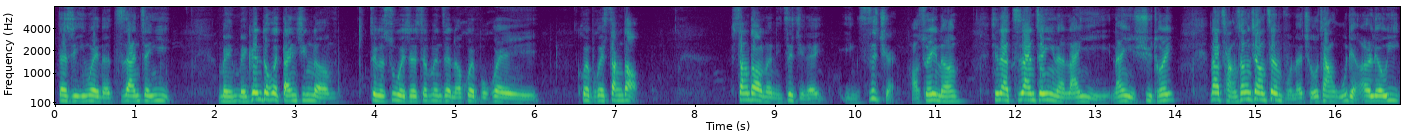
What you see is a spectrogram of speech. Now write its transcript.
但是因为呢治安争议，每每个人都会担心呢，这个数位身身份证呢会不会会不会伤到伤到了你自己的隐私权？好，所以呢，现在治安争议呢难以难以续推。那厂商向政府呢求偿五点二六亿，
